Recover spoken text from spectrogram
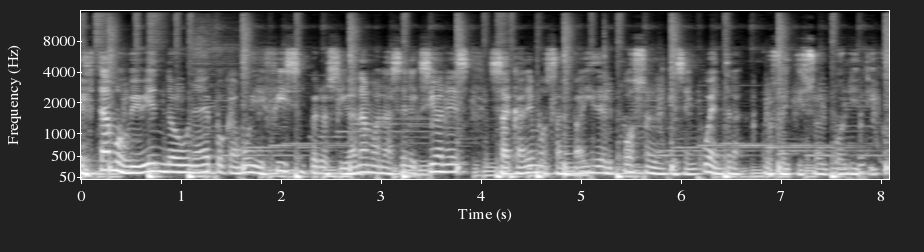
estamos viviendo una época muy difícil, pero si ganamos las elecciones, sacaremos al país del pozo en el que se encuentra, profetizó el político.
